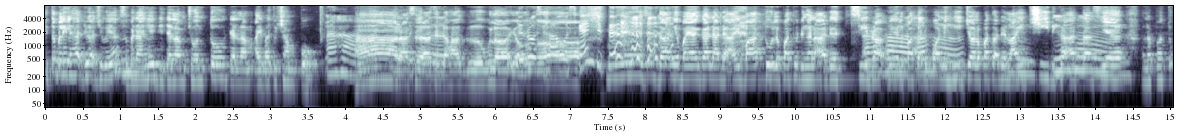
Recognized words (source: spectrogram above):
kita boleh lihat juga juga ya sebenarnya hmm. di dalam contoh dalam air batu campur. Aha. Ha ya, rasa betul. rasa dahaga pula ya Terus Allah. Terus haus kan kita. Hmm, sedapnya bayangkan ada air batu lepas tu dengan ada sirapnya aha, lepas tu ada warna hijau lepas tu ada lychee hmm. dekat hmm. atasnya lepas tu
